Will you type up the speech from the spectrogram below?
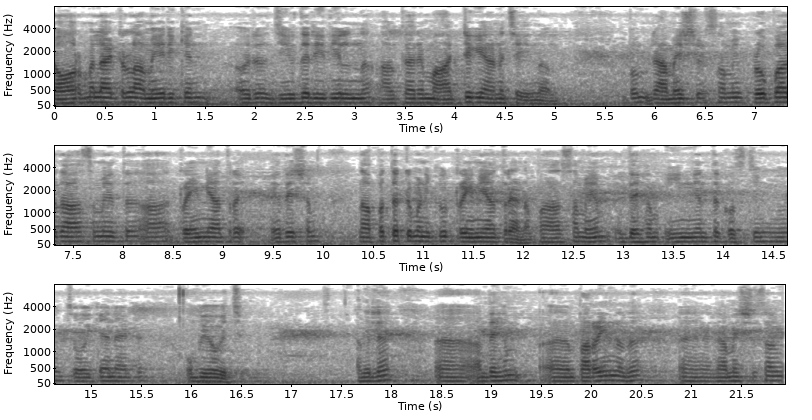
നോർമലായിട്ടുള്ള അമേരിക്കൻ ഒരു ജീവിത രീതിയിൽ നിന്ന് ആൾക്കാരെ മാറ്റുകയാണ് ചെയ്യുന്നത്. അപ്പം രാമേശ്വര സ്വാമി പ്രഭുപാദ് ആ സമയത്ത് ആ ട്രെയിൻ യാത്ര ഏകദേശം നാൽപ്പത്തെട്ട് മണിക്കൂർ ട്രെയിൻ യാത്രയാണ്. അപ്പം ആ സമയം ഇദ്ദേഹം ഇങ്ങനത്തെ ക്വസ്റ്റ്യൻ ചോദിക്കാനായിട്ട് ഉപയോഗിച്ചു. അതിൽ അദ്ദേഹം പറയുന്നത് രാമേശ്വര സ്വാമി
